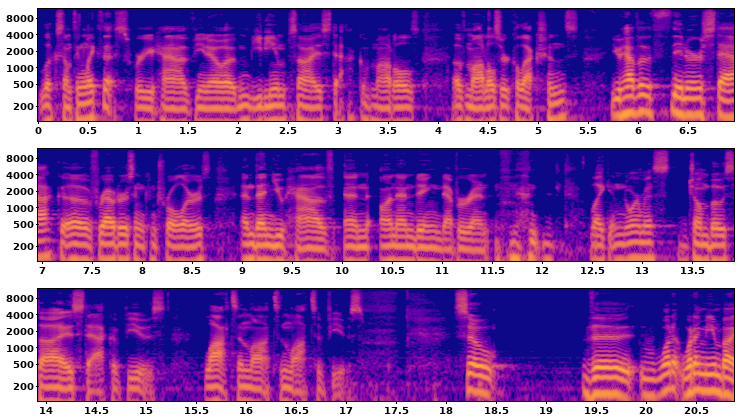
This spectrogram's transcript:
look something like this, where you have you know a medium-sized stack of models of models or collections. You have a thinner stack of routers and controllers, and then you have an unending, never-end, like enormous jumbo-sized stack of views, lots and lots and lots of views. So the what what I mean by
